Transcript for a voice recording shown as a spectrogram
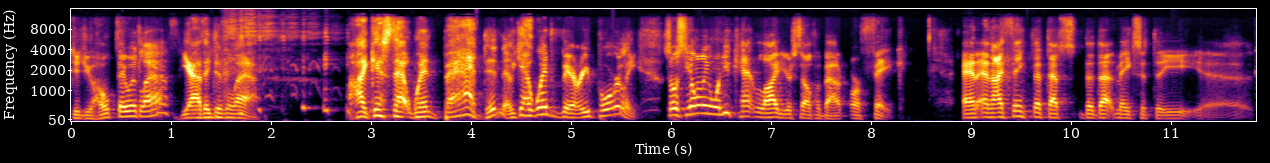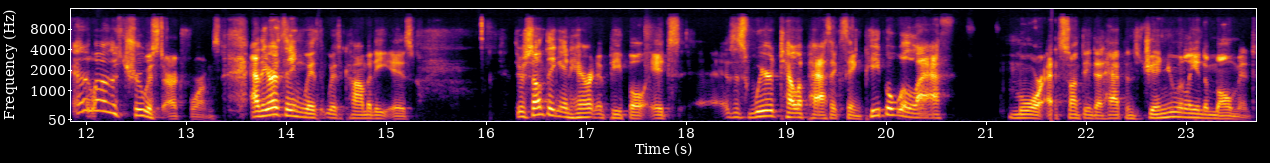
Did you hope they would laugh? Yeah, they didn't laugh. I guess that went bad, didn't it? Yeah, it went very poorly. So it's the only one you can't lie to yourself about or fake. And, and I think that that's that that makes it the uh, one of the truest art forms. And the other thing with with comedy is there's something inherent in people. It's, it's this weird telepathic thing. People will laugh more at something that happens genuinely in the moment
